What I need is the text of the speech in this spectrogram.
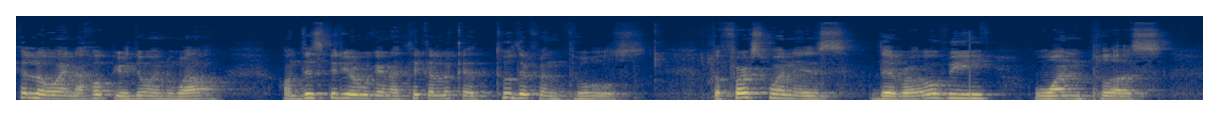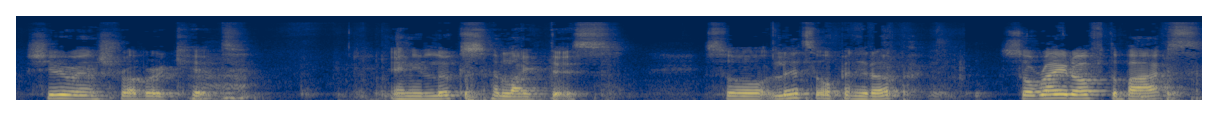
Hello and I hope you're doing well. On this video we're going to take a look at two different tools. The first one is the Ryobi One Plus shear and Shrubber Kit. And it looks like this. So let's open it up. So right off the box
